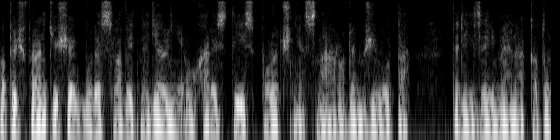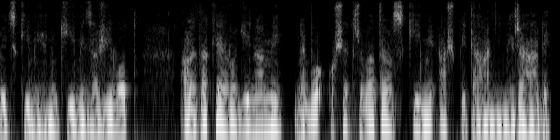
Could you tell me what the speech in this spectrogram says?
Papež František bude slavit nedělní eucharistii společně s národem života, tedy zejména katolickými hnutími za život, ale také rodinami nebo ošetřovatelskými a špitálními řády.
